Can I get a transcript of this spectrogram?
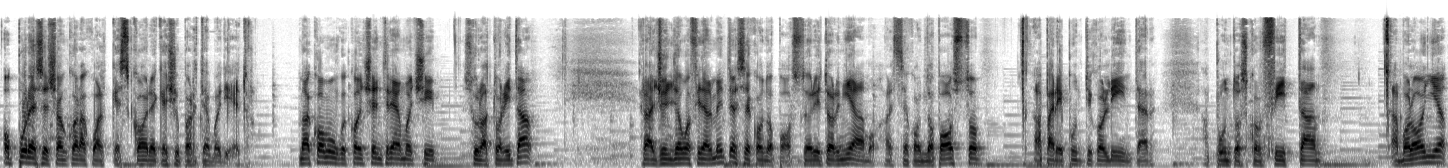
oppure se c'è ancora qualche scoria che ci portiamo dietro. Ma comunque concentriamoci sull'attualità. Raggiungiamo finalmente il secondo posto, ritorniamo al secondo posto, a pari punti con l'Inter, appunto sconfitta a Bologna.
